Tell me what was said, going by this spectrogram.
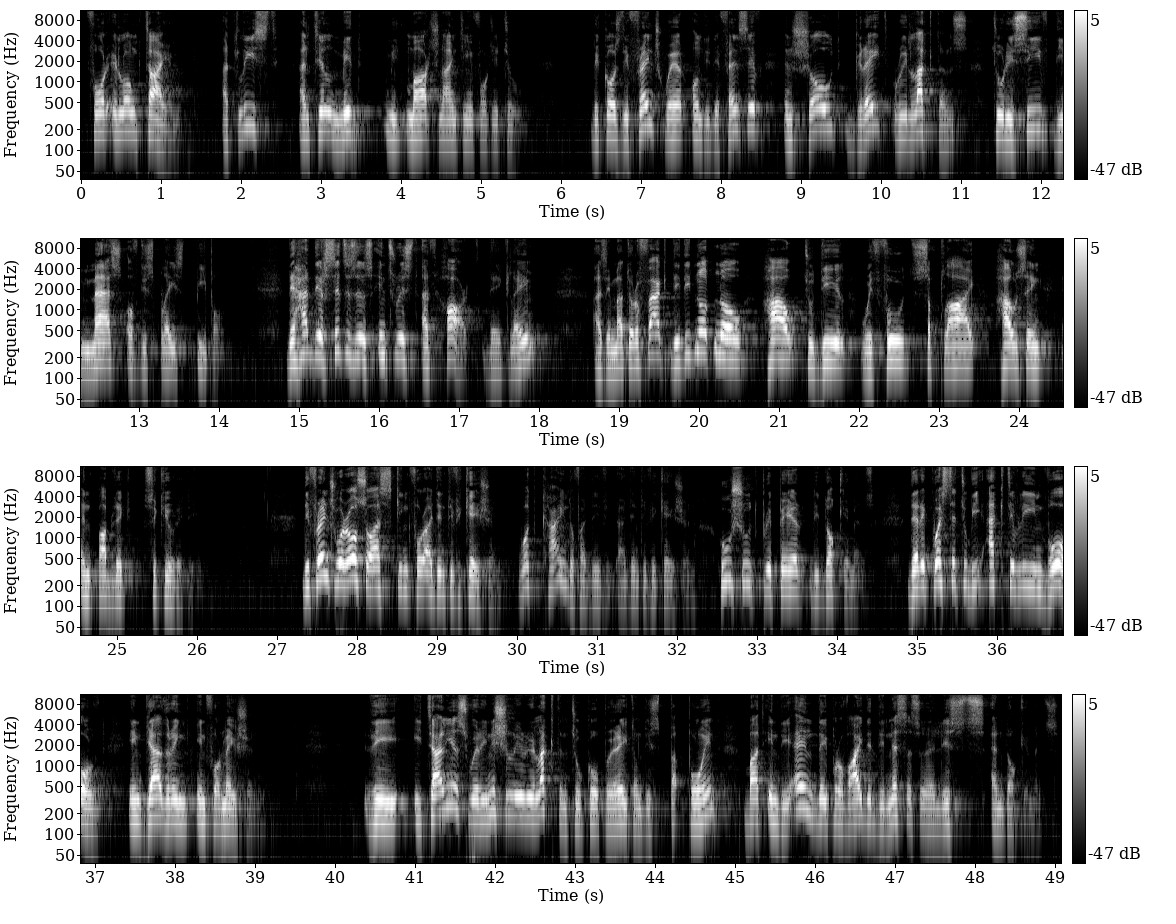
for a long time, at least until mid, mid March 1942, because the French were on the defensive and showed great reluctance to receive the mass of displaced people. They had their citizens' interest at heart, they claim. As a matter of fact, they did not know how to deal with food supply, housing, and public security. The French were also asking for identification. What kind of identification? Who should prepare the documents? They requested to be actively involved in gathering information. The Italians were initially reluctant to cooperate on this point, but in the end, they provided the necessary lists and documents.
